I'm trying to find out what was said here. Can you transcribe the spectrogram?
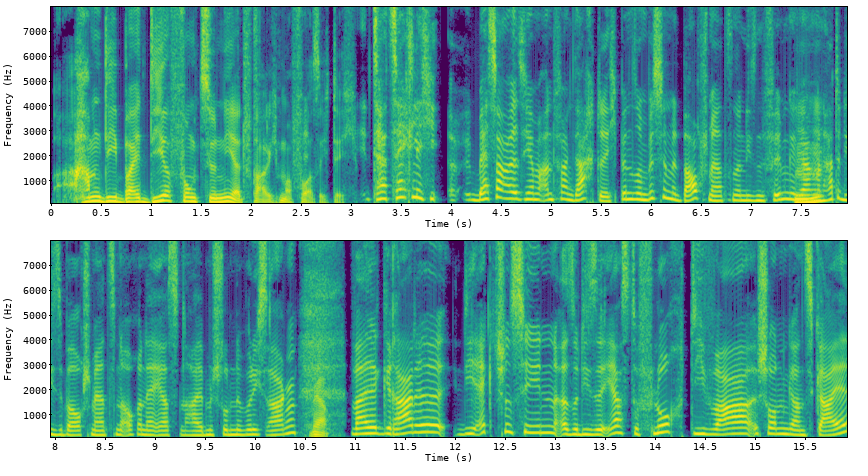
Haben die bei dir funktioniert, frage ich mal vorsichtig. Tatsächlich äh, besser, als ich am Anfang dachte. Ich bin so ein bisschen mit Bauchschmerzen in diesen Film gegangen Mhm. und hatte diese Bauchschmerzen auch in der ersten halben Stunde, würde ich sagen. Ja. Weil gerade die Action-Szenen, also diese erste Flucht, die war schon ganz geil.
